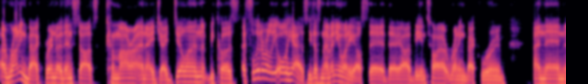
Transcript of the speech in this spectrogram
At running back, Brendo then starts Kamara and AJ Dillon because it's literally all he has. He doesn't have anybody else. They they are the entire running back room, and then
